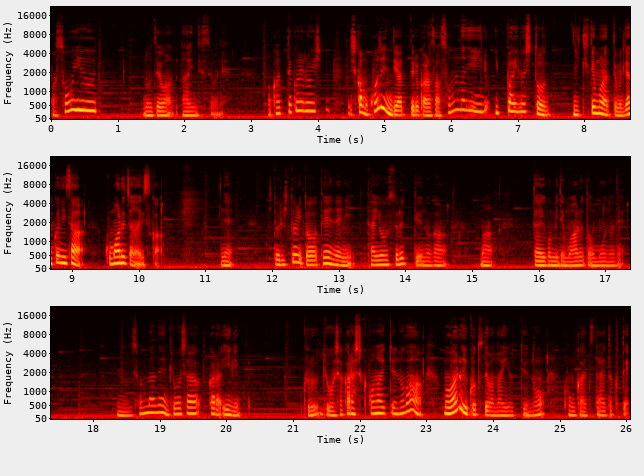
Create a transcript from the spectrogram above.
まあ、そういうのではないんですよね。分かってくれるしかも個人でやってるからさそんなにいっぱいの人に来てもらっても逆にさ困るじゃないですか。ね一人一人と丁寧に対応するっていうのがまあ醍醐味でもあると思うので、うん、そんなね業者から「いいね」来る業者からしか来ないっていうのがもう悪いことではないよっていうのを今回伝えたくて、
